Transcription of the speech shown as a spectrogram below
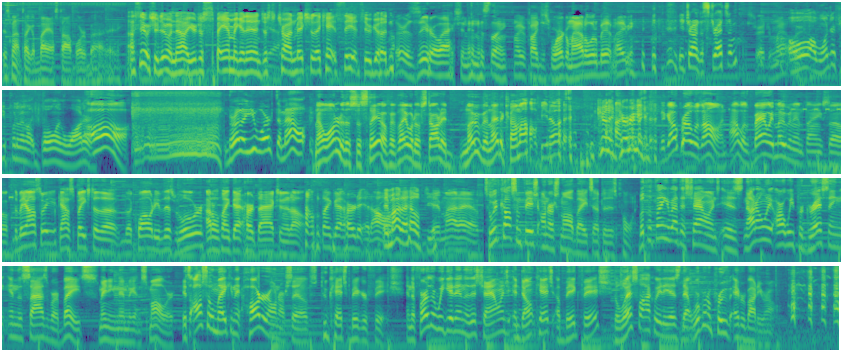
this might take a bass top topwater bite, Eddie. I see what you're doing now. You're just spamming it in just Yeah. to try and make sure they can't see it too good. There is zero action in this thing. Maybe if I just work them out a little bit, maybe. You're trying to stretch them? Stretch them out. Oh, I wonder if you put them in like boiling water. Oh! Brother, you worked them out. No wonder this is stiff. If they would have started moving, they'd have come off, you know? Good grief. the GoPro was on. I was barely moving them things, so to be honest with you, kind of speaks to the, the quality of this lure. I don't think that hurt the action at all. I don't think that hurt it at all. It might have helped you. It might have. So we've caught some fish on our small baits up to this point. But the thing about this challenge is not only are we progressing in the size of our baits, meaning them getting smaller, it's also making it harder on ourselves to catch bigger fish. And the further we get into this challenge and don't catch a big fish, the less likely it is that we're gonna prove everybody wrong.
